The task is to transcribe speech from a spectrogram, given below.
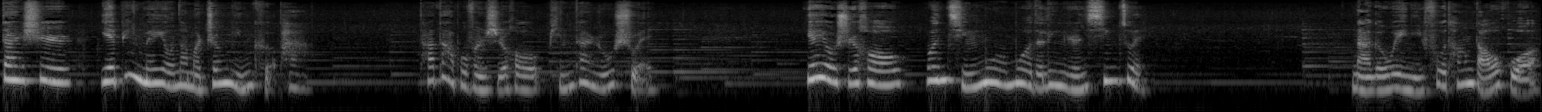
但是也并没有那么狰狞可怕。它大部分时候平淡如水，也有时候温情脉脉的令人心醉。那个为你赴汤蹈火、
